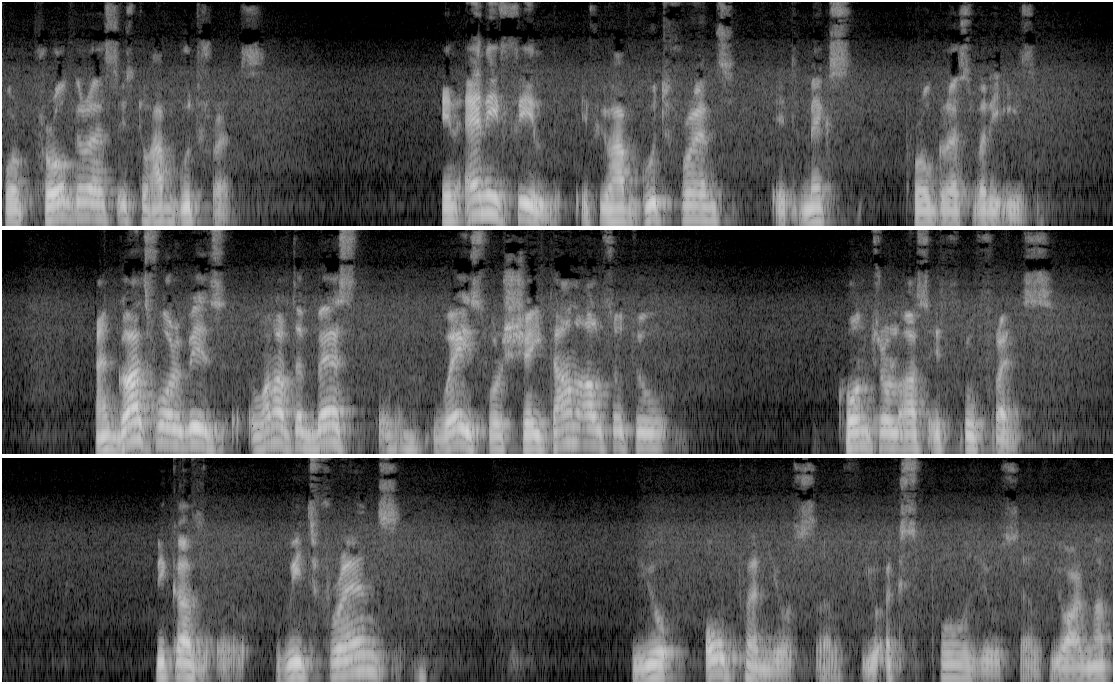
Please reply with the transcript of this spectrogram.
for progress is to have good friends. In any field, if you have good friends, it makes progress very easy. And God forbids, one of the best ways for shaitan also to control us is through friends. Because with friends, you open yourself, you expose yourself, you are not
